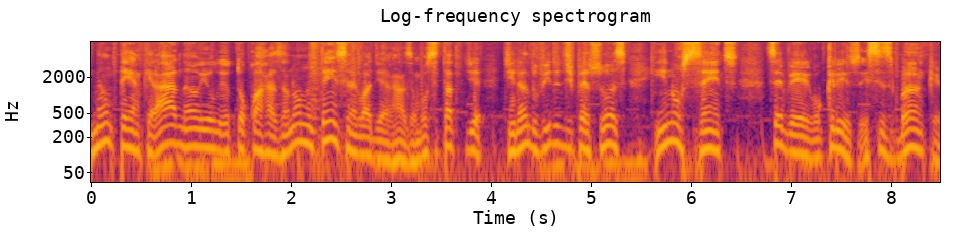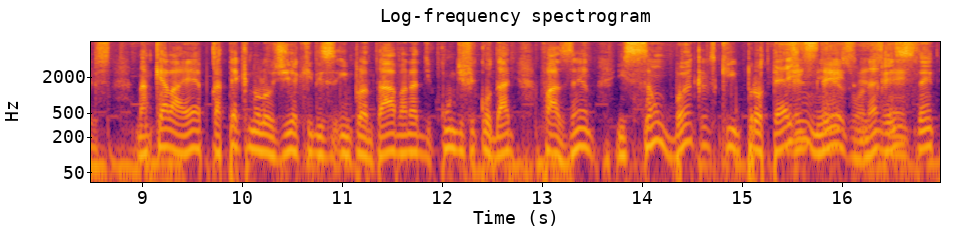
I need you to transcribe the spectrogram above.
Não tem aquele, ah, não, eu, eu tô com a razão. Não, não tem esse negócio de razão. Você tá ti- tirando vida de pessoas inocentes. Você vê, ô Cris, esses bunkers, naquela época, a tecnologia que eles implantavam era de, com dificuldade fazendo. E são bunkers que protegem mesmo, né? resistentes. Resistente.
